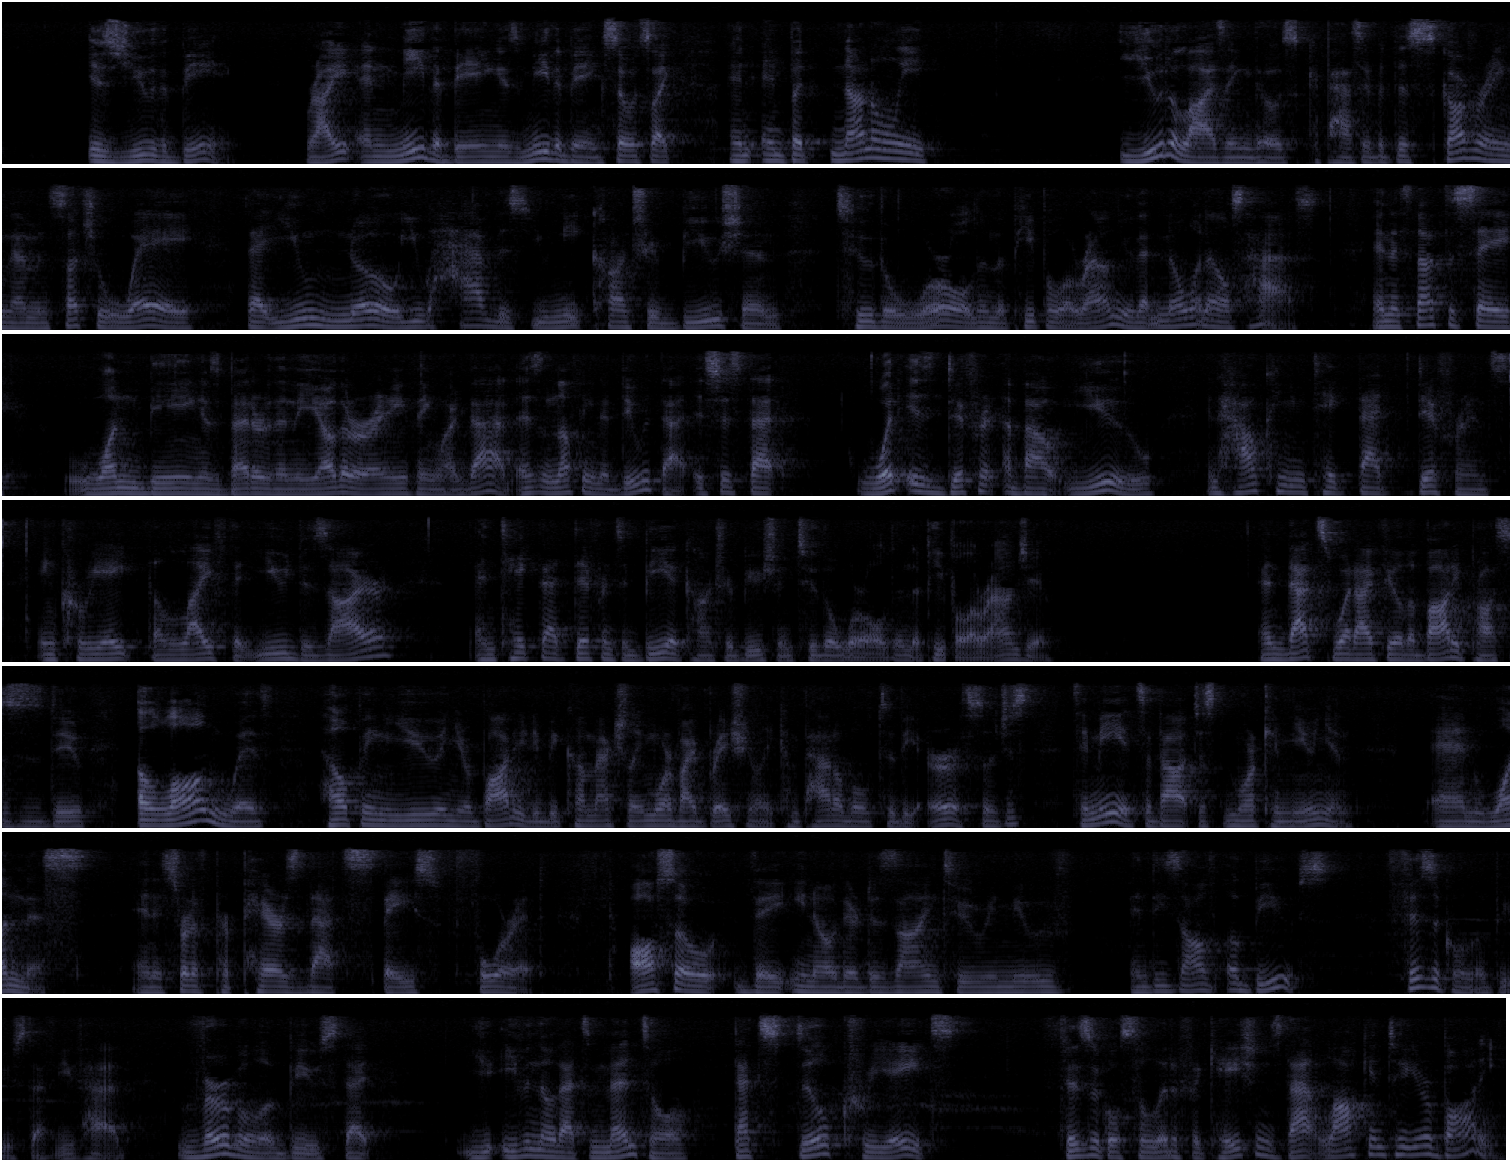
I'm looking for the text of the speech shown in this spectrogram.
is you, the being, right? And me, the being, is me, the being. So it's like, and, and but not only utilizing those capacities, but discovering them in such a way that you know you have this unique contribution to the world and the people around you that no one else has. And it's not to say one being is better than the other or anything like that. It has nothing to do with that. It's just that what is different about you and how can you take that difference and create the life that you desire and take that difference and be a contribution to the world and the people around you. And that's what I feel the body processes do along with helping you and your body to become actually more vibrationally compatible to the earth. So just to me, it's about just more communion and oneness, and it sort of prepares that space for it. Also, they you know they're designed to remove and dissolve abuse, physical abuse that you've had, verbal abuse that you, even though that's mental, that still creates physical solidifications that lock into your body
